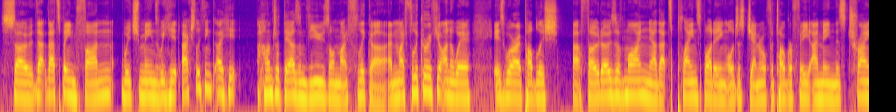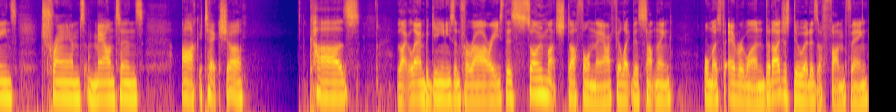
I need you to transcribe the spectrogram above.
So that that's been fun, which means we hit. I actually think I hit 100,000 views on my Flickr, and my Flickr, if you're unaware, is where I publish uh, photos of mine. Now, that's plane spotting or just general photography. I mean, there's trains, trams, mountains, architecture, cars like Lamborghinis and Ferraris. There's so much stuff on there. I feel like there's something almost for everyone, but I just do it as a fun thing.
